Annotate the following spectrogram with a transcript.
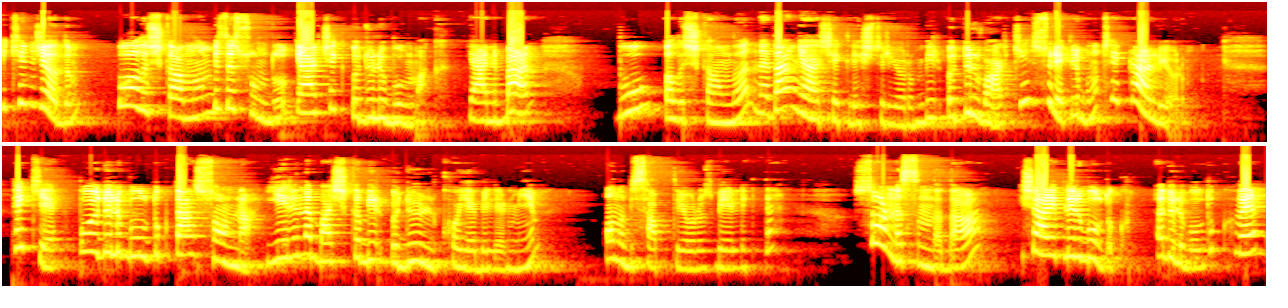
ikinci adım bu alışkanlığın bize sunduğu gerçek ödülü bulmak. Yani ben bu alışkanlığı neden gerçekleştiriyorum? Bir ödül var ki sürekli bunu tekrarlıyorum. Peki bu ödülü bulduktan sonra yerine başka bir ödül koyabilir miyim? Onu bir saptıyoruz birlikte. Sonrasında da işaretleri bulduk, ödülü bulduk ve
